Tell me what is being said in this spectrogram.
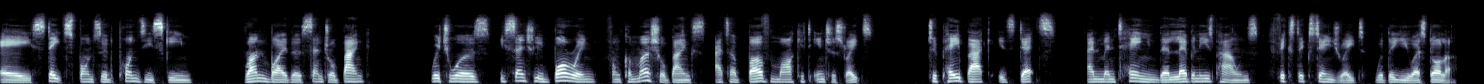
a state sponsored Ponzi scheme run by the central bank, which was essentially borrowing from commercial banks at above market interest rates to pay back its debts and maintain the Lebanese pound's fixed exchange rate with the US dollar.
